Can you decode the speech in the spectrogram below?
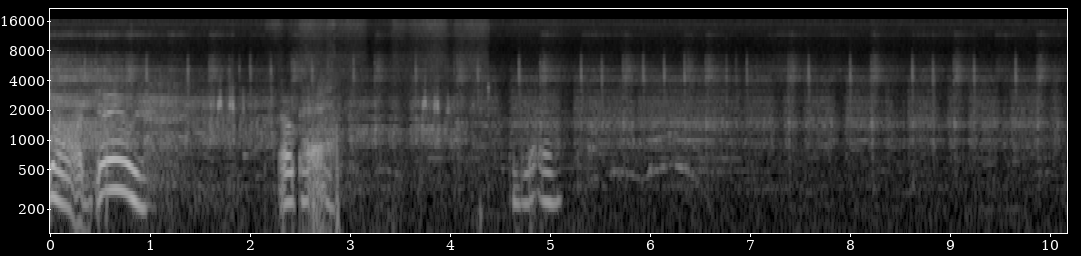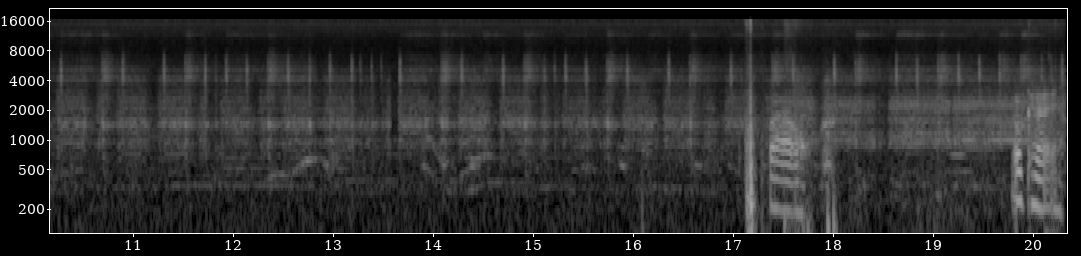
God, dude. Okay. Yeah. Wow. Okay.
